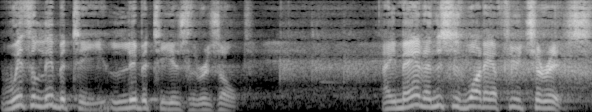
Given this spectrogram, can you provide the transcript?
With liberty, liberty is the result. Amen. And this is what our future is.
